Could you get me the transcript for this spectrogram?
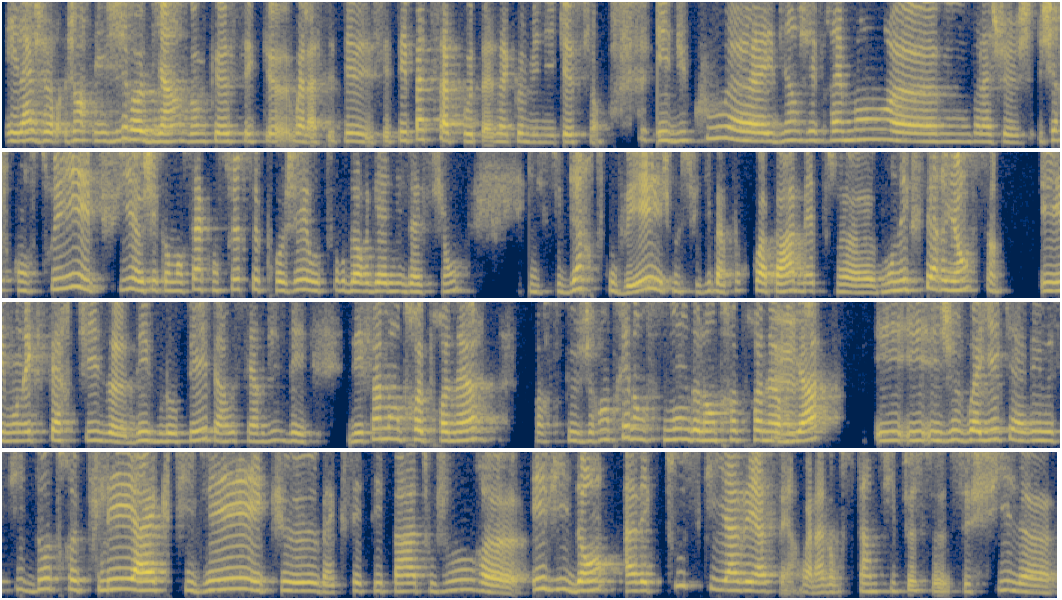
Et là, j'y reviens. Donc, euh, c'est que voilà, c'était c'était pas de sa faute à la communication. Et du coup, euh, eh bien, j'ai vraiment euh, voilà, j'ai reconstruit et puis j'ai commencé à construire ce projet autour de l'organisation. Je me suis bien retrouvée et je me suis dit bah pourquoi pas mettre mon expérience et mon expertise développée ben, au service des, des, femmes entrepreneurs parce que je rentrais dans ce monde de l'entrepreneuriat. Mmh. Et, je voyais qu'il y avait aussi d'autres clés à activer et que, bah, ce n'était pas toujours euh, évident avec tout ce qu'il y avait à faire. Voilà, donc c'était un petit peu ce, fil, euh,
